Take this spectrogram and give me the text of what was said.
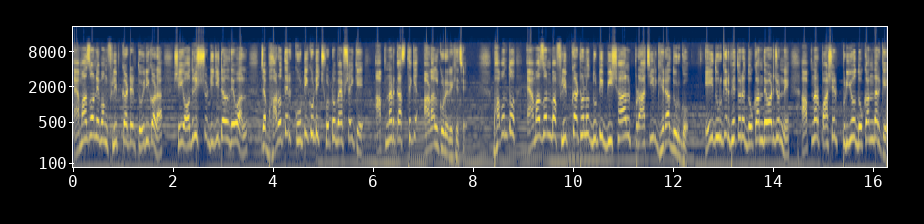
অ্যামাজন এবং ফ্লিপকার্টের তৈরি করা সেই অদৃশ্য ডিজিটাল দেওয়াল যা ভারতের কোটি কোটি ছোট ব্যবসায়ীকে আপনার কাছ থেকে আড়াল করে রেখেছে। ভাবুন তো অ্যামাজন বা ফ্লিপকার্ট হলো দুটি বিশাল প্রাচীর ঘেরা দুর্গ। এই দুর্গের ভেতরে দোকান দেওয়ার জন্য আপনার পাশের প্রিয় দোকানদারকে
